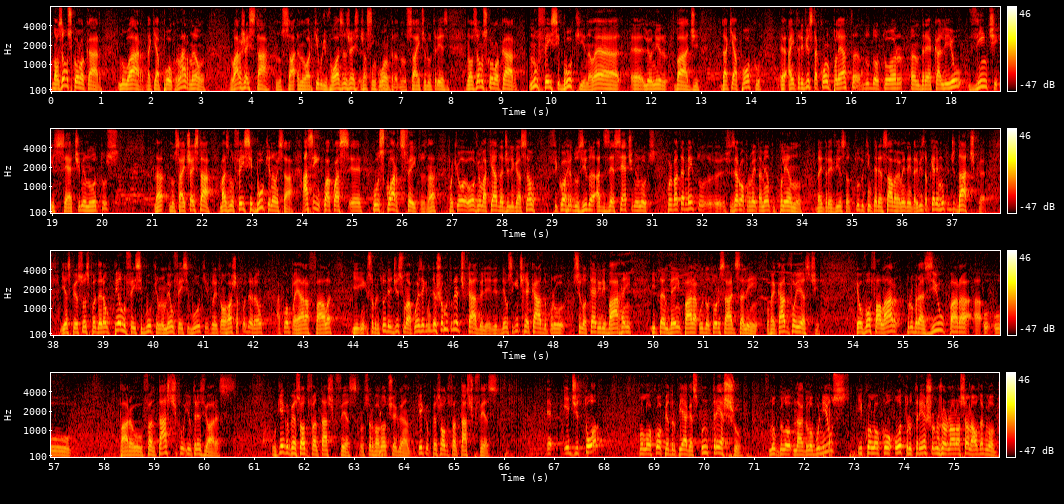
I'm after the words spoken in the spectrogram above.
Nós vamos colocar no ar daqui a pouco, no ar não, no ar já está, no, no arquivo de vozes já, já se encontra no site do 13. Nós vamos colocar no Facebook, não é, é Leonir Bade, daqui a pouco, é, a entrevista completa do Dr. André Calil, 27 minutos. Né? No site já está, mas no Facebook não está. Assim, com, a- com as, eh, com os cortes feitos, né? Porque hou- houve uma queda de ligação, ficou reduzida a 17 minutos. Por, também tu, eh, fizeram o aproveitamento pleno da entrevista, tudo que interessava realmente da entrevista, porque ela é muito didática. E as pessoas poderão, pelo Facebook, no meu Facebook, Cleiton Rocha, poderão acompanhar a fala. E, e, sobretudo, ele disse uma coisa que me deixou muito gratificado. Ele, ele deu o seguinte recado para o Silotério Iribarren e também para o Dr. Saad Salim. O recado foi este. Eu vou falar para o Brasil, para o, o- para o Fantástico e o 13 Horas. O que, que o pessoal do Fantástico fez? Professor Varoto chegando. O que, que o pessoal do Fantástico fez? Editou, colocou Pedro Piegas um trecho no Glo na Globo News e colocou outro trecho no Jornal Nacional da Globo.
